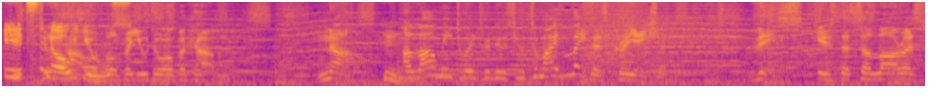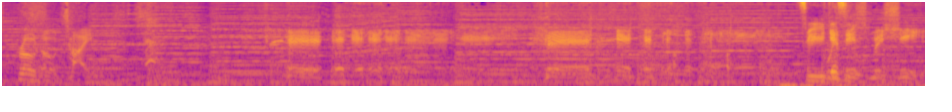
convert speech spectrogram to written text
It's too no use. for you to overcome. Now, hmm. allow me to introduce you to my latest creation. This is the Solaris prototype. See, With this machine,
